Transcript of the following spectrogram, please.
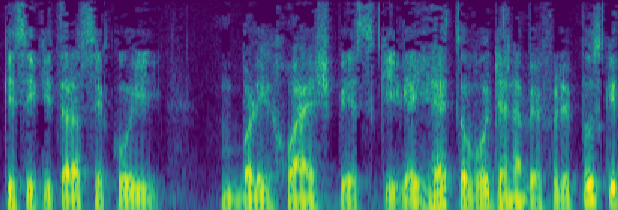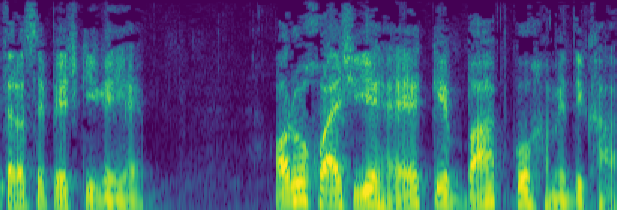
کسی کی طرف سے کوئی بڑی خواہش پیش کی گئی ہے تو وہ جناب فلپس کی طرف سے پیش کی گئی ہے۔ اور وہ خواہش یہ ہے کہ باپ کو ہمیں دکھا۔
